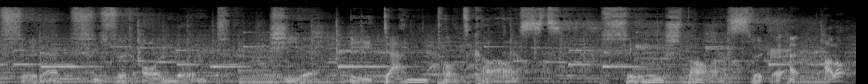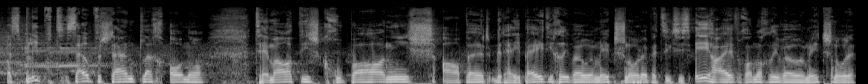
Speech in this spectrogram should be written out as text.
für ein Pfeffer Olymp. Hier in diesem Podcast. Viel Spaß. Äh, äh, hallo? Es bleibt selbstverständlich auch noch thematisch kubanisch, aber wir haben beide ein bisschen mitschnurren, beziehungsweise ich habe einfach auch noch ein bisschen mitschnurren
